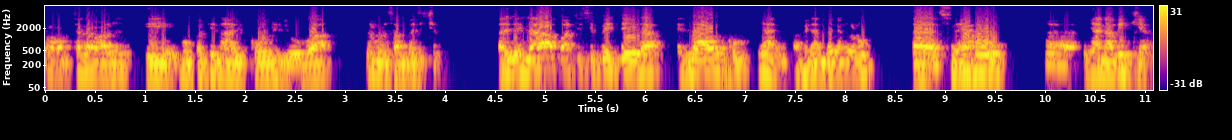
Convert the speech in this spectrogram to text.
പ്രവർത്തനമാണ് ഈ മുപ്പത്തിനാല് കോടി രൂപ നമ്മൾ സംഭരിച്ചത്. അതിൽ എല്ലാ പാർട്ടിസിപ്പേറ്റ് ചെയ്ത എല്ലാവർക്കും ഞാൻ അഭിനന്ദനങ്ങളും സ്നേഹവും ഞാൻ അറിയിക്കാം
